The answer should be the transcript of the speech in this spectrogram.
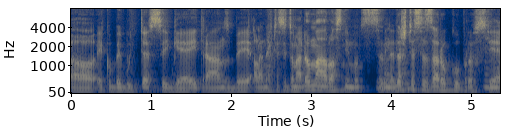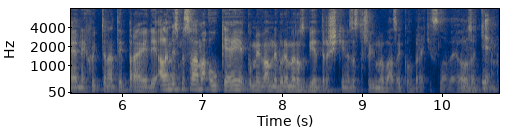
Uh, jakoby buďte si gay, trans, by, ale nechte si to na doma vlastně moc, se, nedržte se za ruku prostě, mm-hmm. nechoďte na ty pridey, ale my jsme s váma OK, jako my vám nebudeme rozbíjet držky, nezastřelíme vás jako v Bratislavě, jo, zatím.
